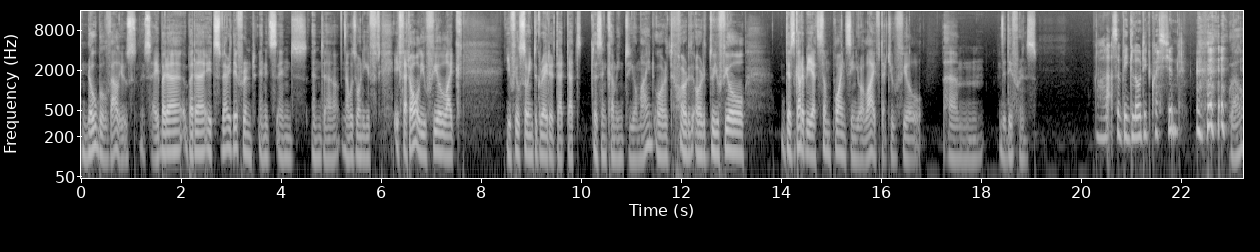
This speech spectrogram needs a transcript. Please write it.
noble values, let's say, but uh, but uh, it's very different, and it's and and uh, I was wondering if if at all you feel like you feel so integrated that that doesn't come into your mind, or or or do you feel there's got to be at some points in your life that you feel um, the difference? Oh, that's a big loaded question. well,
